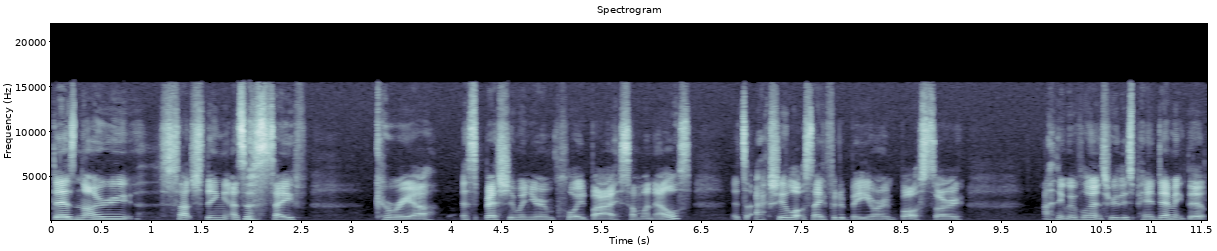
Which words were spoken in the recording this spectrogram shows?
there's no such thing as a safe career, especially when you're employed by someone else. It's actually a lot safer to be your own boss. So I think we've learned through this pandemic that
